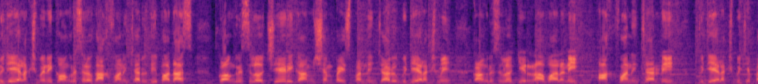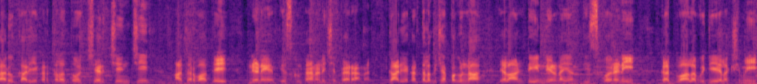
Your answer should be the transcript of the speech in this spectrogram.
విజయలక్ష్మిని కాంగ్రెస్లోకి ఆహ్వానించారు దీపాదాస్. కాంగ్రెస్లో చేరిక అంశంపై స్పందించారు విజయలక్ష్మి. కాంగ్రెస్లోకి రావాలని ఆహ్వానించారని విజయలక్ష్మి చెప్పారు. కార్యకర్తలతో చర్చించి ఆ తర్వాతే నిర్ణయం తీసుకుంటానని చెప్పారు ఆమె. కార్యకర్తలకు చెప్పకుండా ఎలాంటి నిర్ణయం తీసుకోనని గద్వాల విజయలక్ష్మి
